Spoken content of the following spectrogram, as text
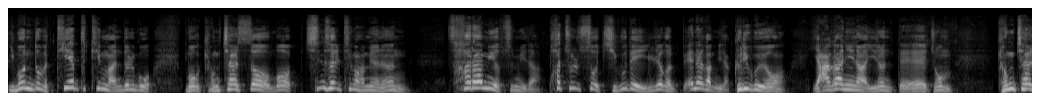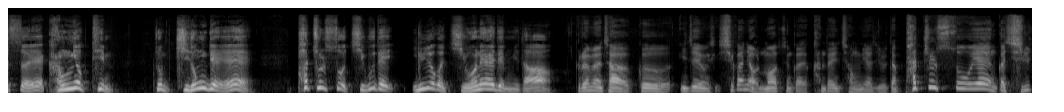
이번도 TF팀 만들고 뭐 경찰서 뭐 신설팀 하면은 사람이 없습니다. 파출소 지구대 인력을 빼내갑니다. 그리고요 야간이나 이런 때 좀 경찰서에 강력팀 좀 기동대에 파출소 지구대 인력을 지원해야 됩니다. 그러면 자, 그 이제 시간이 얼마 없으니까 간단히 정리하죠. 일단 파출소에 그러니까 질,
